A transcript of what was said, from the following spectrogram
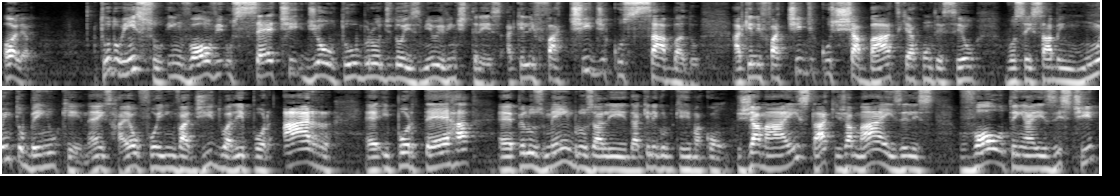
Olha, tudo isso envolve o 7 de outubro de 2023, aquele fatídico sábado, aquele fatídico Shabat que aconteceu. Vocês sabem muito bem o que, né? Israel foi invadido ali por ar é, e por terra é, pelos membros ali daquele grupo que rima com jamais, tá? Que jamais eles voltem a existir.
